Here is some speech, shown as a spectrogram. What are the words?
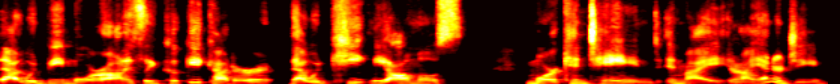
that would be more honestly cookie cutter that would keep me almost more contained in my yeah. in my energy.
